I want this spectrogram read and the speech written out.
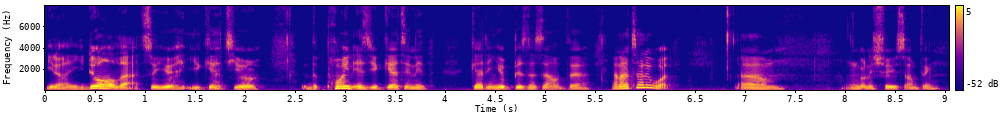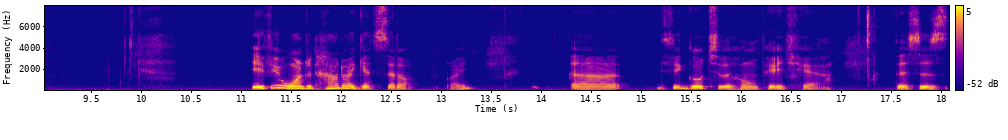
you know, and you do all that. So you, you get your, the point is you're getting it, getting your business out there. And I'll tell you what, um, I'm going to show you something. If you're wondering, how do I get set up, right? Uh, if you go to the home page here, this is,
